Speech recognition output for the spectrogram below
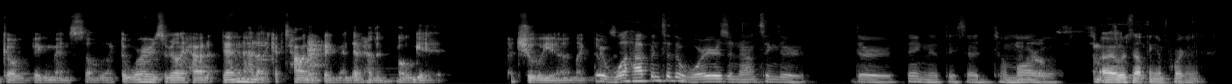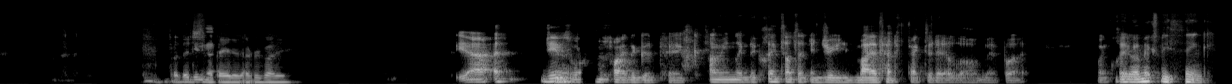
go big men? So like the Warriors really had they haven't had like a talented big man. They've had like Bogut, Pachulia, and like wait, what happened to the Warriors announcing their their thing that they said tomorrow, Some- Uh, it was nothing important. but they just Yeah. baited everybody? Yeah, I- James Yeah. Warren was probably the good pick. I mean, like the Klay Thompson injury might have had affected it a little bit, but when Klay, You know, it makes me think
